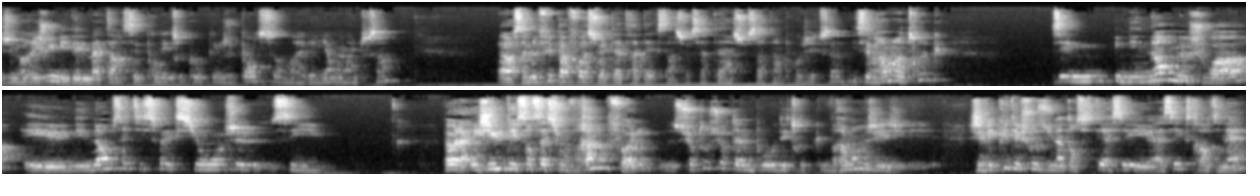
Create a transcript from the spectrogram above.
je me réjouis, mais dès le matin, c'est le premier truc auquel je pense en me réveillant et tout ça. Alors ça me le fait parfois sur le théâtre à texte, hein, sur certains, sur certains projets, tout ça. Mais c'est vraiment un truc, c'est une, énorme joie et une énorme satisfaction. Je, Enfin, voilà, et j'ai eu des sensations vraiment folles, surtout sur tempo, des trucs vraiment, j'ai j'ai vécu des choses d'une intensité assez, assez extraordinaire.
